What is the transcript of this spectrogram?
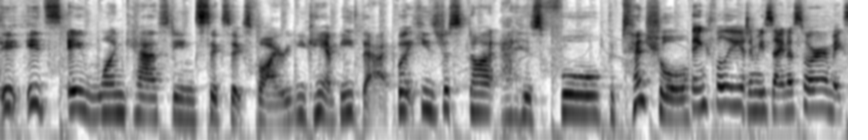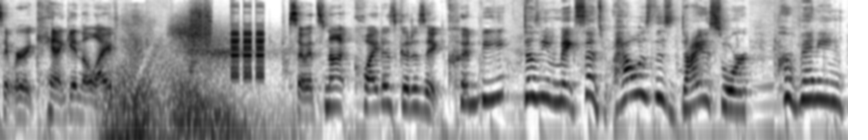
It, it's a one casting 6 6 flyer. You can't beat that. But he's just not at his full potential. Thankfully, Jimmy's dinosaur makes it where it can't gain the life. So it's not quite as good as it could be. Doesn't even make sense. How is this dinosaur preventing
